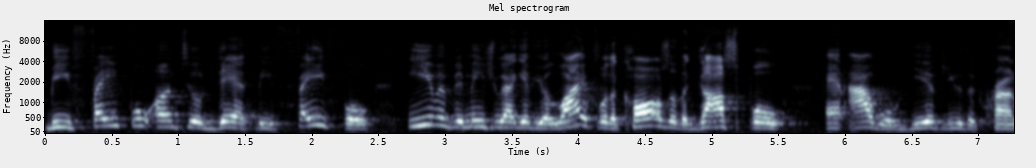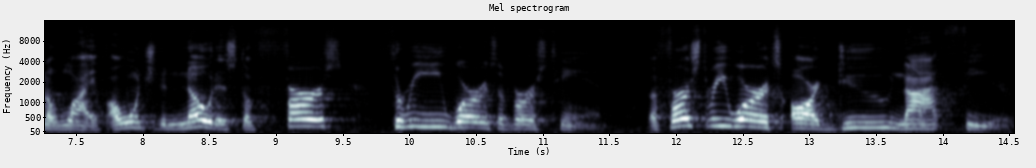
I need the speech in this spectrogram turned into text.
Be faithful until death. Be faithful, even if it means you got to give your life for the cause of the gospel, and I will give you the crown of life. I want you to notice the first three words of verse 10. The first three words are do not fear.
